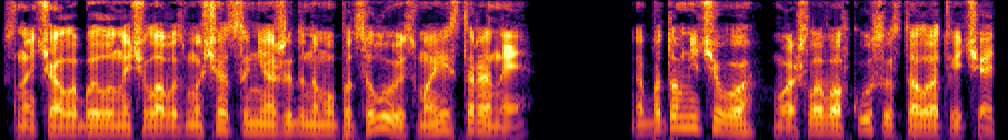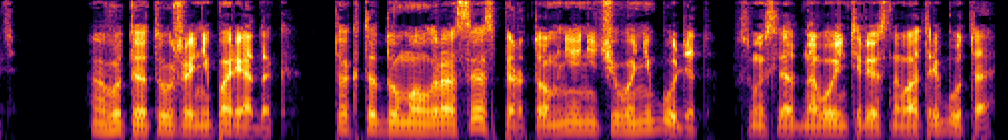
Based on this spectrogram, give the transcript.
Сначала было начала возмущаться неожиданному поцелую с моей стороны, а потом ничего, вошла во вкус и стала отвечать. А вот это уже непорядок. Так-то думал, раз эспер, то мне ничего не будет, в смысле одного интересного атрибута.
